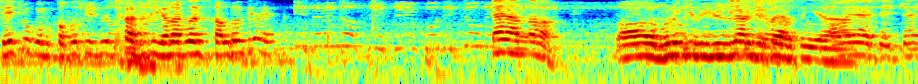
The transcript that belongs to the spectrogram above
Şey çok komik kafası yüzüne çarpınca yanakları sallanıyor ya. Ben anlamam. Aa bunun gibi yüzlerce Bilmiyorum. sayarsın ya. Ama gerçekten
